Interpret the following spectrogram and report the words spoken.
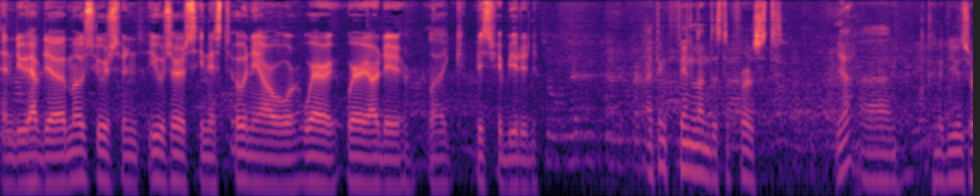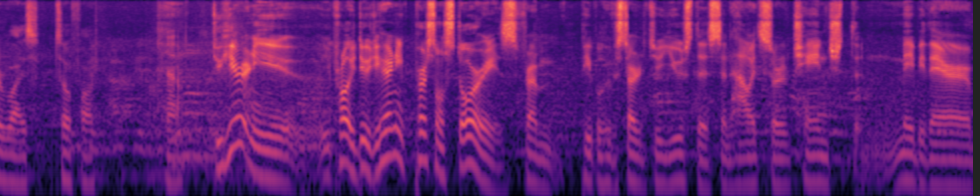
And do you have the most users users in Estonia, or where where are they like distributed? I think Finland is the first. Yeah. Um, kind of user-wise so far. Yeah. Do you hear any? You probably do. Do you hear any personal stories from people who've started to use this and how it's sort of changed maybe their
